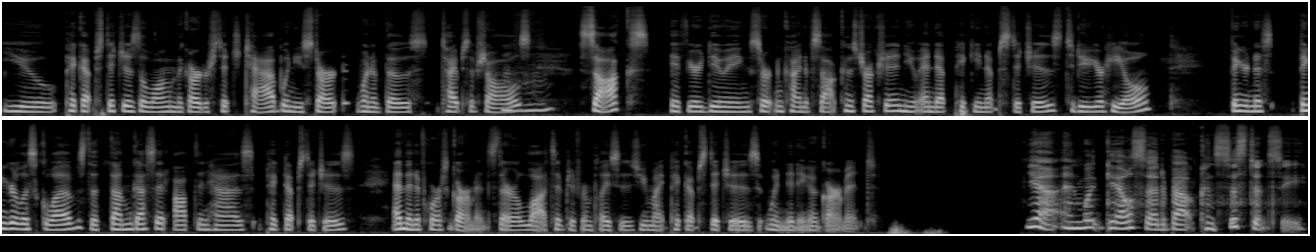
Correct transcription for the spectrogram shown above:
You pick up stitches along the garter stitch tab when you start one of those types of shawls. Mm-hmm. Socks, if you're doing certain kind of sock construction, you end up picking up stitches to do your heel. Fingerless fingerless gloves, the thumb gusset often has picked up stitches. And then of course garments. There are lots of different places you might pick up stitches when knitting a garment. Yeah, and what Gail said about consistency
